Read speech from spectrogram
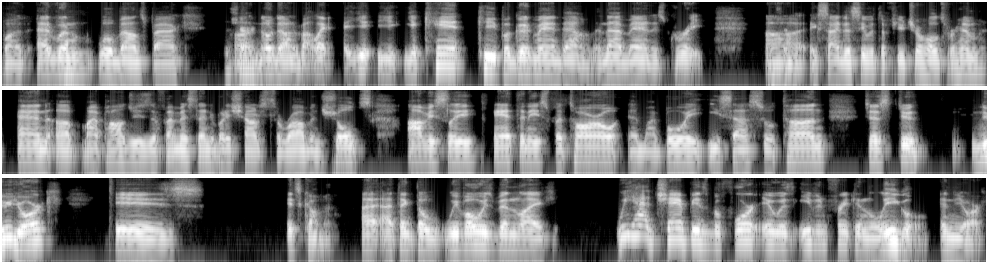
But Edwin will bounce back. Uh, no doubt about it. Like you, you, you can't keep a good man down, and that man is great. Sure. Uh, excited to see what the future holds for him. And uh, my apologies if I missed anybody. Shouts to Robin Schultz, obviously Anthony Spataro, and my boy Isa Sultan. Just dude, New York is it's coming. I, I think the we've always been like we had champions before it was even freaking legal in New York.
